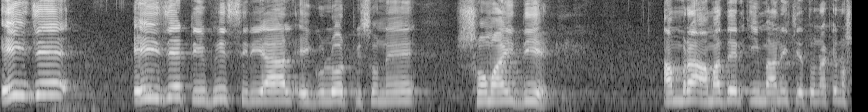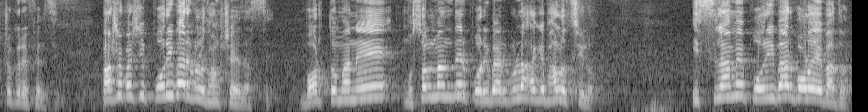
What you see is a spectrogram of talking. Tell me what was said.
এই যে এই যে টিভি সিরিয়াল এইগুলোর পিছনে সময় দিয়ে আমরা আমাদের ইমানি চেতনাকে নষ্ট করে ফেলছি। পাশাপাশি পরিবারগুলো ধ্বংস হয়ে যাচ্ছে। বর্তমানে মুসলমানদের পরিবারগুলো আগে ভালো ছিল। ইসলামে পরিবার বড় এবাদত।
